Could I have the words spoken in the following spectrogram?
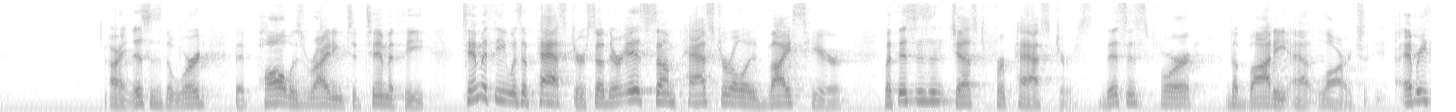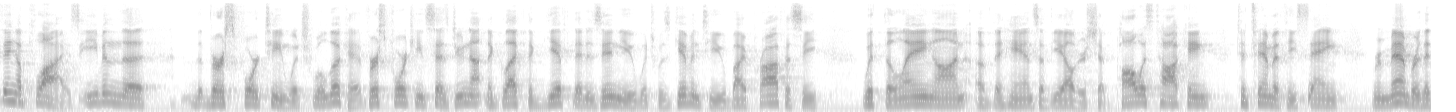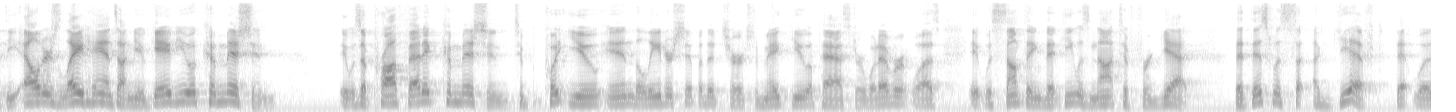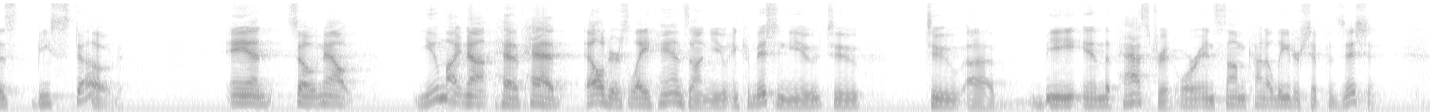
All right, this is the word that Paul was writing to Timothy Timothy was a pastor, so there is some pastoral advice here, but this isn't just for pastors. This is for the body at large. Everything applies, even the, the, verse 14, which we'll look at. Verse 14 says, Do not neglect the gift that is in you, which was given to you by prophecy with the laying on of the hands of the eldership. Paul was talking to Timothy, saying, Remember that the elders laid hands on you, gave you a commission it was a prophetic commission to put you in the leadership of the church, to make you a pastor, whatever it was. It was something that he was not to forget, that this was a gift that was bestowed. And so now, you might not have had elders lay hands on you and commission you to, to uh, be in the pastorate or in some kind of leadership position.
